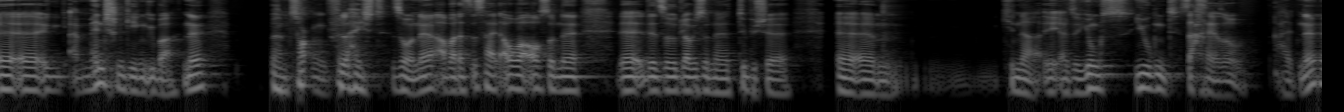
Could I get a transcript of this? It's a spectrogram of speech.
äh, äh, Menschen gegenüber, ne? beim Zocken vielleicht so, ne? Aber das ist halt aber auch so eine, äh, so glaube ich so eine typische äh, ähm, Kinder, also Jungs, Jugendsache so halt, ne?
